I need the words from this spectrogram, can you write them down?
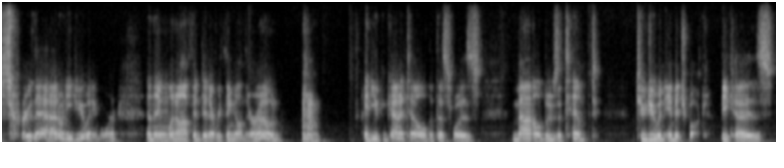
"Screw that! I don't need you anymore," and they went off and did everything on their own. and you can kind of tell that this was Malibu's attempt to do an image book because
